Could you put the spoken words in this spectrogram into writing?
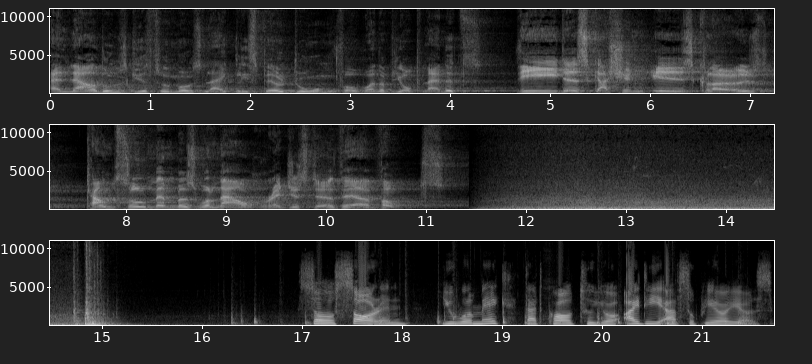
And now those gifts will most likely spell doom for one of your planets. The discussion is closed. Council members will now register their votes. So, Soren, you will make that call to your IDF superiors.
